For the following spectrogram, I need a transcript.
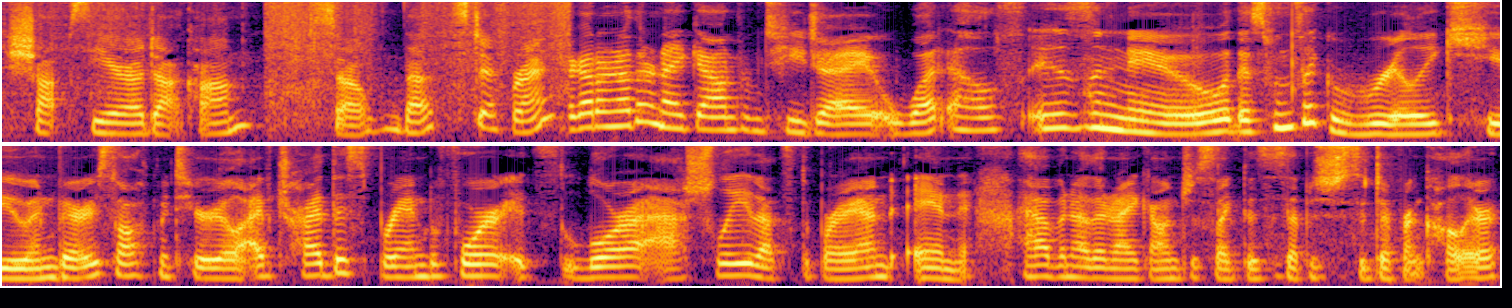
shopsierra.com. So that's different. I got another nightgown from TJ. What else is new? This one's like really cute and very soft material. I've tried this brand before. It's Laura Ashley. That's the brand. And I have another nightgown just like this, except it's just a different color.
